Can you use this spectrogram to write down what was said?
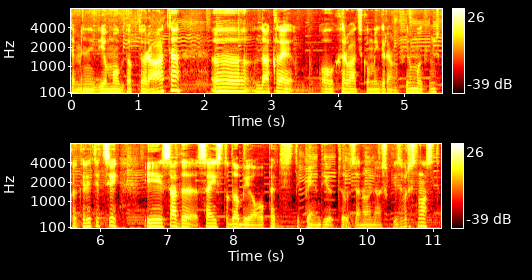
temeljni dio mog doktorata. Dakle o hrvatskom igranom filmu i filmskoj kritici. I sad sam isto dobio opet stipendiju tu za novinarsku izvrsnost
